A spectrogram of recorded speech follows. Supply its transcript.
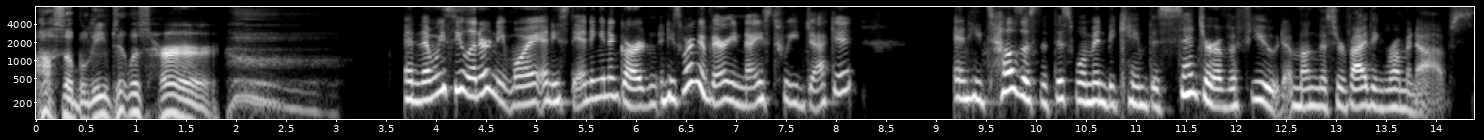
also believed it was her. and then we see Leonard Nimoy, and he's standing in a garden, and he's wearing a very nice tweed jacket. And he tells us that this woman became the center of a feud among the surviving Romanovs.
